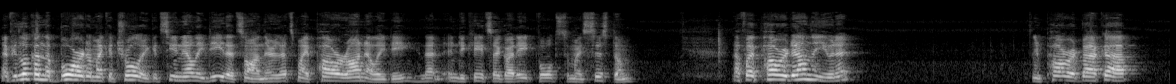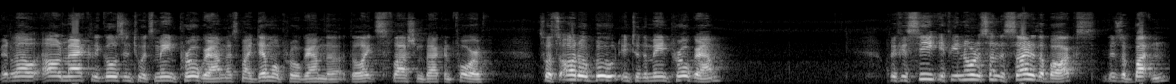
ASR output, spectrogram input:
Now if you look on the board on my controller, you can see an LED that's on there. That's my power on LED. That indicates I got 8 volts to my system. Now if I power down the unit and power it back up, it automatically goes into its main program. That's my demo program, the, the lights flashing back and forth. So it's auto boot into the main program. But if you see, if you notice on the side of the box, there's a button.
